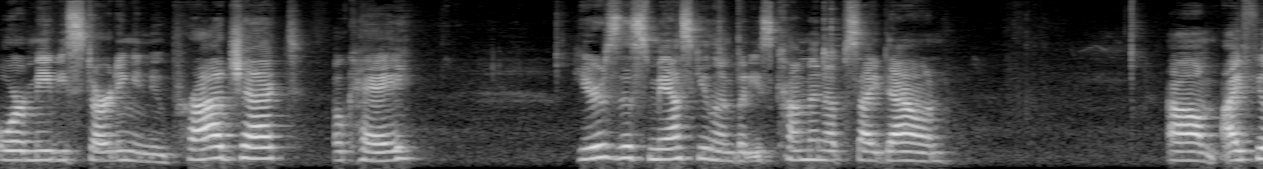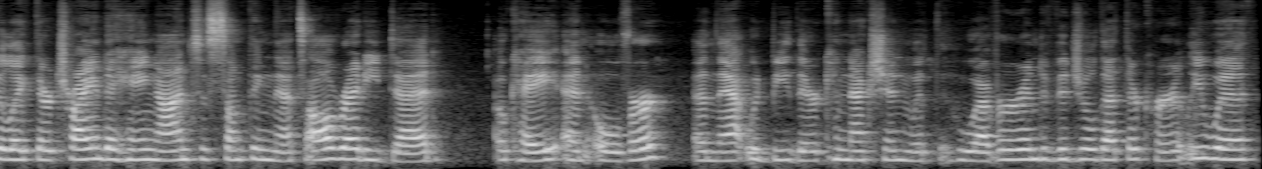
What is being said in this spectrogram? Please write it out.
or maybe starting a new project. Okay. Here's this masculine, but he's coming upside down. Um, I feel like they're trying to hang on to something that's already dead, okay, and over, and that would be their connection with whoever individual that they're currently with.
